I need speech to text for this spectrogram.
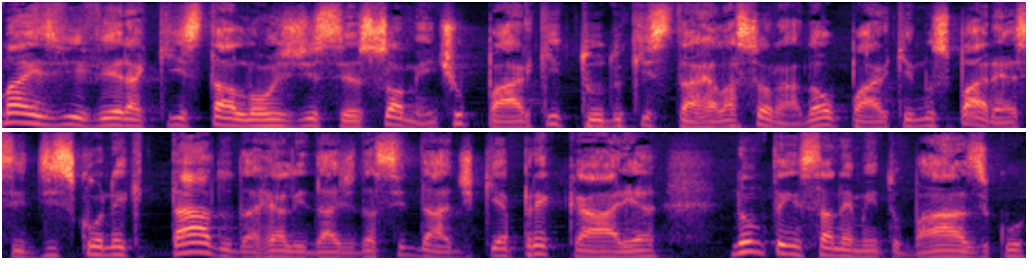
mas viver aqui está longe de ser somente o parque e tudo que está relacionado ao parque nos parece desconectado da realidade da cidade, que é precária, não tem saneamento básico,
